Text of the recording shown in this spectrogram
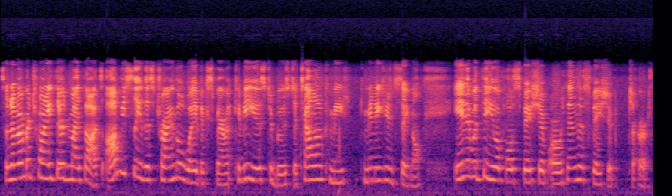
So November 23rd, my thoughts. Obviously, this triangle wave experiment can be used to boost a telecommunication signal, either with the UFO spaceship or within the spaceship to Earth.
